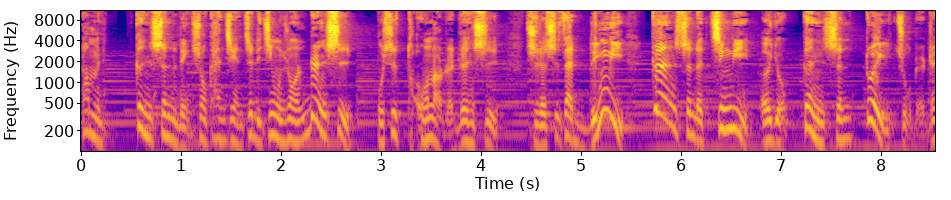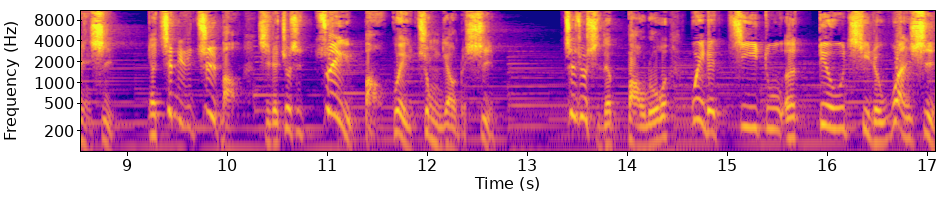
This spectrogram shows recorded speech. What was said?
他们更深的领受看见，这里经文中的认识不是头脑的认识，指的是在灵里更深的经历，而有更深对主的认识。而这里的至宝，指的就是最宝贵重要的事。这就使得保罗为了基督而丢弃了万事，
